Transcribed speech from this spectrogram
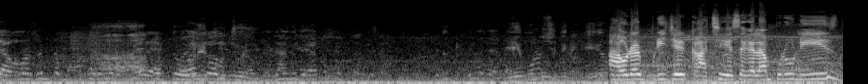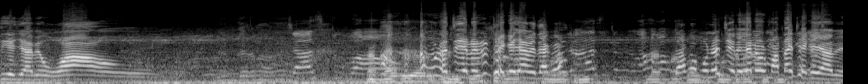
যাব। হাওড়ার ব্রিজের কাছে এসে গেলাম পুরো নিচ দিয়ে যাবে ওয়াও মনে হচ্ছে এটা ঠেকে যাবে দেখো। দেখো মনে হচ্ছে এটা যেন ওর মাথায় ঠেকে যাবে.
